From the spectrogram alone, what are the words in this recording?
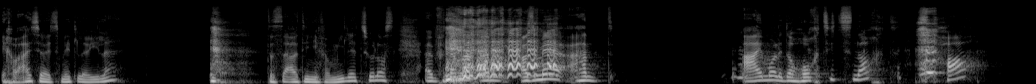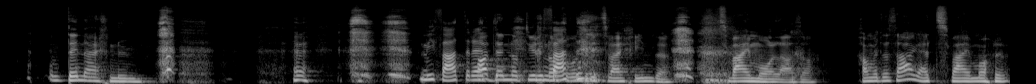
Ich weiß ja jetzt mittlerweile, dass auch deine Familie zulässt. Äh, dem ähm, also wir haben einmal in der Hochzeitsnacht gehabt und dann eigentlich nicht mehr. Mein Vater Ah, hat, dann natürlich noch Vater- unsere zwei Kinder. Zweimal also. Kann man das sagen? Zweimal.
